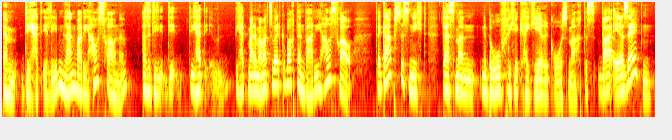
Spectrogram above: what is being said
ähm, die hat ihr Leben lang war die Hausfrau, ne? Also die, die, die hat, die hat meine Mama zur Welt gebracht, dann war die Hausfrau. Da gab es das nicht, dass man eine berufliche Karriere groß macht. Das war eher selten.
